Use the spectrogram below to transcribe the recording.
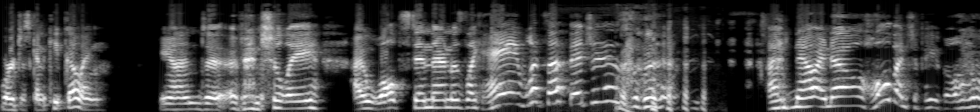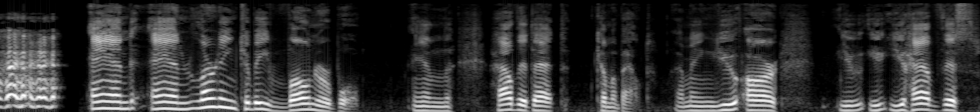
we're just going to keep going. And uh, eventually I waltzed in there and was like, hey, what's up, bitches? and now I know a whole bunch of people. and, and learning to be vulnerable. And how did that come about? I mean, you are you, you, you have this,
